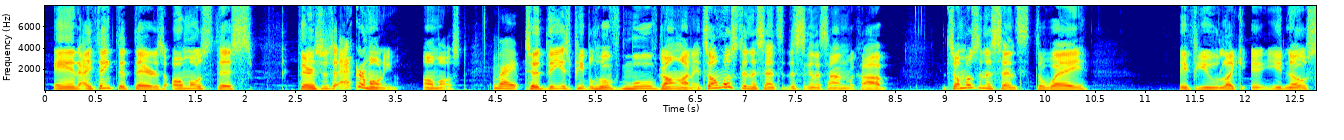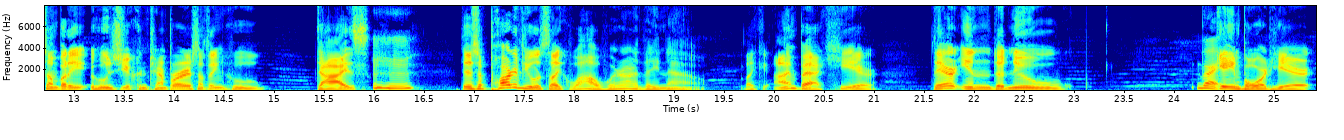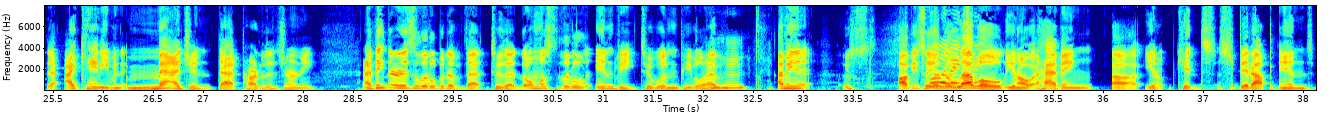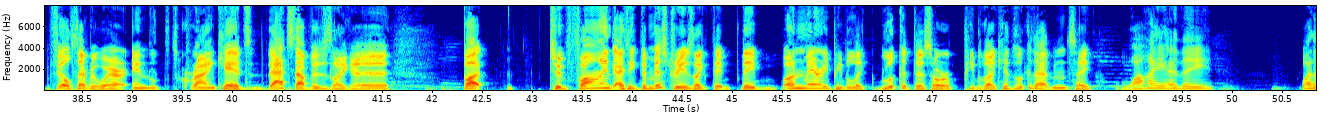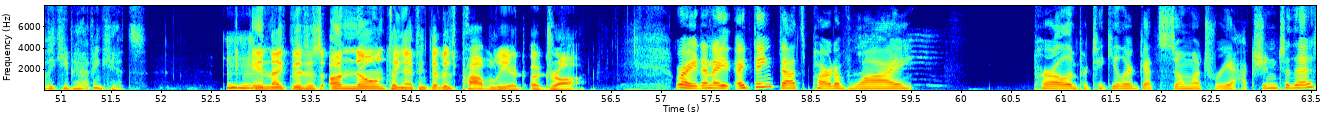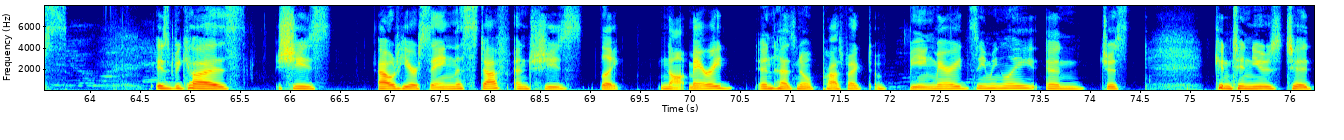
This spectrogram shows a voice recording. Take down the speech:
and i think that there's almost this there's this acrimony almost Right. to these people who have moved on. It's almost in a sense. This is going to sound macabre. It's almost in a sense the way if you like you know somebody who's your contemporary or something who dies. hmm There's a part of you that's like, wow, where are they now? Like I'm back here. They're in the new Right. game board here. that I can't even imagine that part of the journey. I think there is a little bit of that to that, almost a little envy to when people have. I mean, obviously Mm-hmm. Well, on the level, you know, having uh, you know, kids spit up and filth everywhere and crying kids, that stuff is like, uh, but to find, I think the mystery is like they they unmarried people like look at this or people that have kids look at that and say, why are they, why do they keep having kids? Mm-hmm. And like there's this unknown thing, I think that is probably a, a draw. Right. And I, I think that's part of why Pearl in particular gets so much reaction to this is because she's out here saying this stuff and she's like not married and has no prospect of being married seemingly and just continues to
